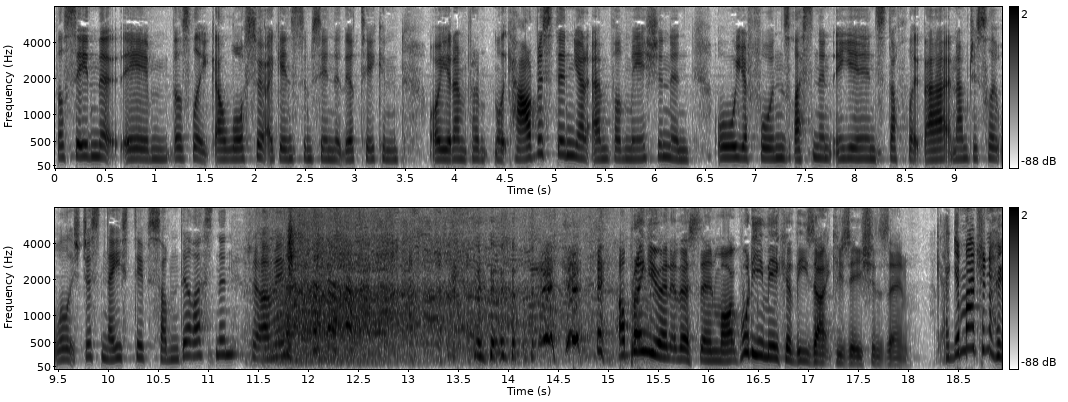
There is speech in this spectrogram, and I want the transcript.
they're saying that um, there's like a lawsuit against them saying that they're taking all your inform like harvesting your information and oh your phone's listening to you and stuff like that. And I'm just like, well, it's just nice to have somebody listening. Do you know what I mean? I'll bring you into this then, Mark. What do you make of these accusations then? Can you imagine how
